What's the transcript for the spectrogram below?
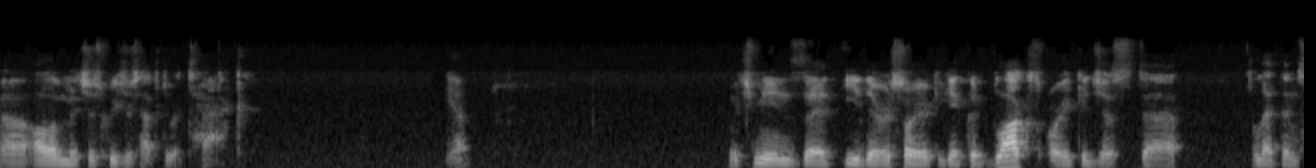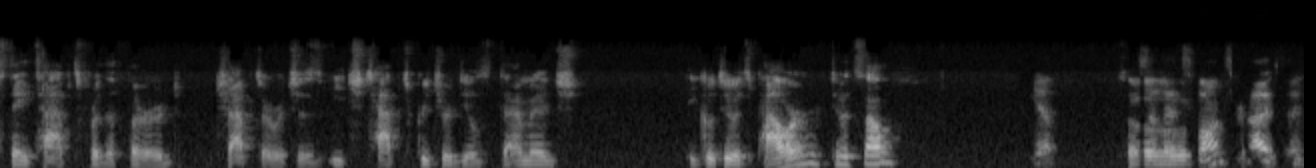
uh, all of Mitch's creatures have to attack. Yep. Which means that either Sawyer could get good blocks, or he could just uh, let them stay tapped for the third chapter, which is each tapped creature deals damage equal to its power to itself. Yep. So, So that spawn survives it.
